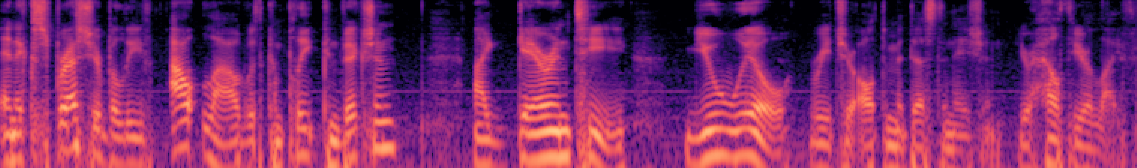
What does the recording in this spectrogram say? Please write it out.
and express your belief out loud with complete conviction, I guarantee you will reach your ultimate destination, your healthier life.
